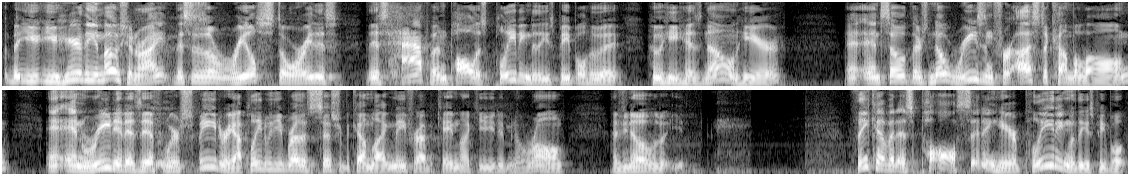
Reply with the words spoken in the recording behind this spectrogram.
but you, you hear the emotion, right? This is a real story. This, this happened. Paul is pleading to these people who, who he has known here. And, and so there's no reason for us to come along and, and, read it as if we're speed reading. I plead with you, brothers and sisters, become like me, for I became like you. You did me no wrong. As you know, think of it as Paul sitting here pleading with these people.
